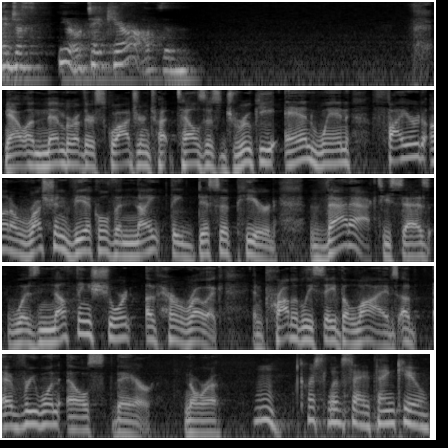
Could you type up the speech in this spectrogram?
and just you know take care of them. Now, a member of their squadron tells us Drueke and Huynh fired on a Russian vehicle the night they disappeared. That act, he says, was nothing short of heroic and probably saved the lives of everyone else there. Norah. Hmm. Chris Livesay, thank you.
